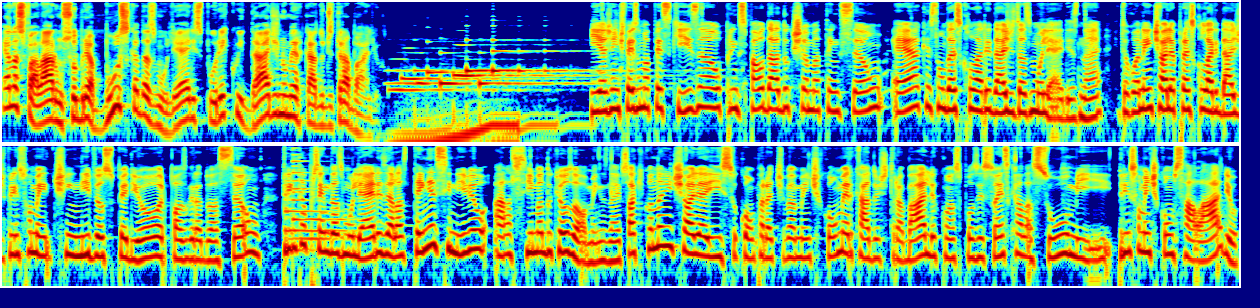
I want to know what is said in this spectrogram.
Elas falaram sobre a busca das mulheres por equidade no mercado de trabalho. E a gente fez uma pesquisa, o principal dado que chama atenção é a questão da escolaridade das mulheres, né? Então, quando a gente olha para a escolaridade, principalmente em nível superior, pós-graduação, 30% das mulheres, elas têm esse nível acima do que os homens, né? Só que quando a gente olha isso comparativamente com o mercado de trabalho, com as posições que ela assume e principalmente com o salário,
